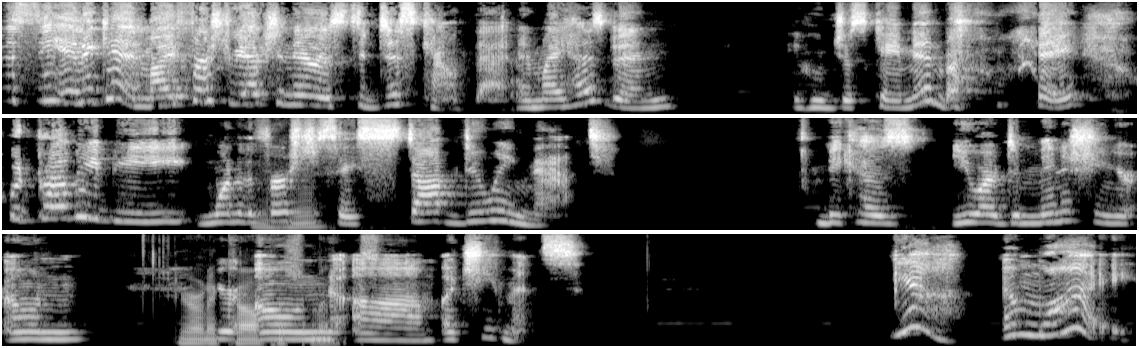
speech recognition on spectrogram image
but see, and again, my first reaction there is to discount that. And my husband, who just came in by the way, would probably be one of the 1st Mhm. to say, stop doing that. Because you are diminishing your own Your own your own um, achievements. Yeah, and why?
